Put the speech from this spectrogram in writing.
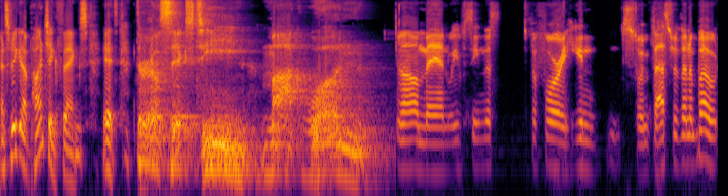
And speaking of punching things, it's Thrill 16 Mach 1. Oh man, we've seen this before. He can swim faster than a boat.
